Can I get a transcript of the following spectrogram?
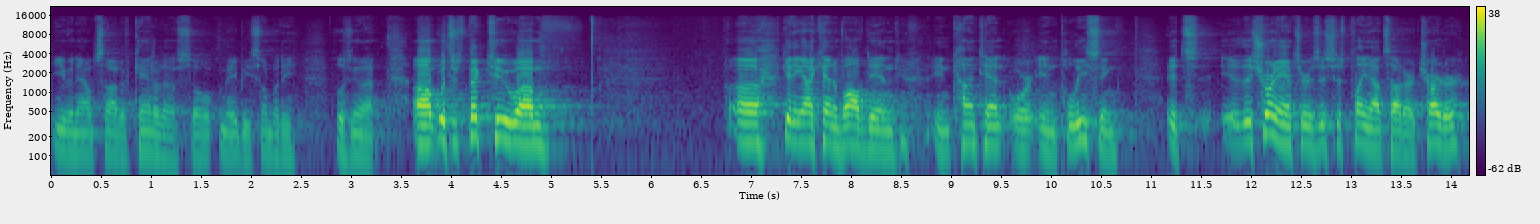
even outside of Canada, so maybe somebody listening to that. Uh, with respect to um, uh, getting ICANN involved in, in content or in policing, it's, the short answer is it's just plain outside our charter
